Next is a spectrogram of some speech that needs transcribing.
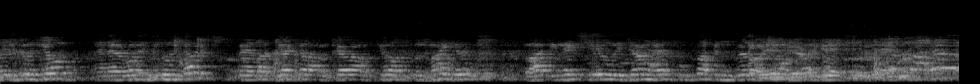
Did a good job, and uh, Ronnie's a good coach. Man like Jacko and Carol and Kieran could make it. But hoping next year all these young lads will fucking really Oh, get on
